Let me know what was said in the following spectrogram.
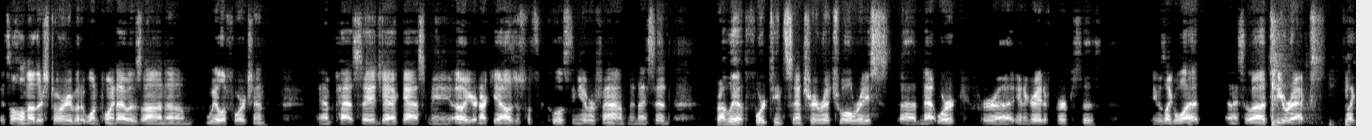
it's a whole nother story. But at one point, I was on um, Wheel of Fortune, and Pat Sajak asked me, "Oh, you're an archaeologist. What's the coolest thing you ever found?" And I said, "Probably a 14th century ritual race uh, network for uh, integrative purposes." He was like, "What?" And I said, "Well, T Rex." like,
